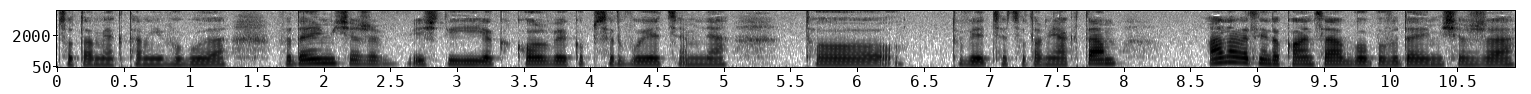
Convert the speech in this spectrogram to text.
co tam, jak tam i w ogóle. Wydaje mi się, że jeśli jakkolwiek obserwujecie mnie, to, to wiecie, co tam, jak tam a nawet nie do końca, bo, bo wydaje mi się, że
